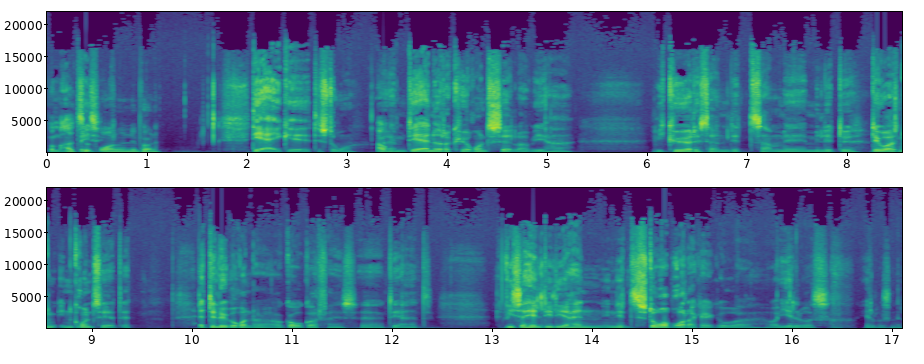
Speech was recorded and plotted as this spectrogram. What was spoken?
Hvor meget tid Basic. bruger du egentlig på det? Det er ikke øh, det store. Okay. Øhm, det er noget, der kører rundt selv, og vi har vi kører det sådan lidt sammen med, med lidt dø. Det er jo også en, en grund til, at, at, at det løber rundt og, og går godt faktisk. Øh, Det er, at, at vi er så heldige lige at have en, en lidt storebror, der kan gå og, og hjælpe os. Hjælpe os lidt.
